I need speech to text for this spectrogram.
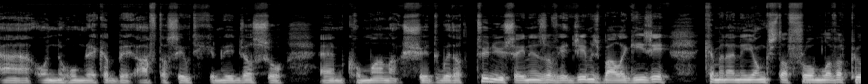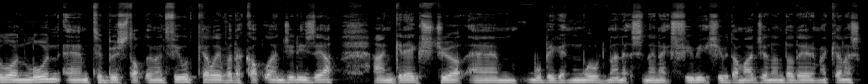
uh, on the home record but after Celtic and Rangers. So um, Kilmarnock should, with their two new signings, I've got James Balagizi coming in, a youngster from Liverpool on loan um, to boost up the midfield. Killie had a couple of injuries there, and Greg Stewart um, will be getting more minutes in the next few weeks, you would imagine, under Derek McInnes.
